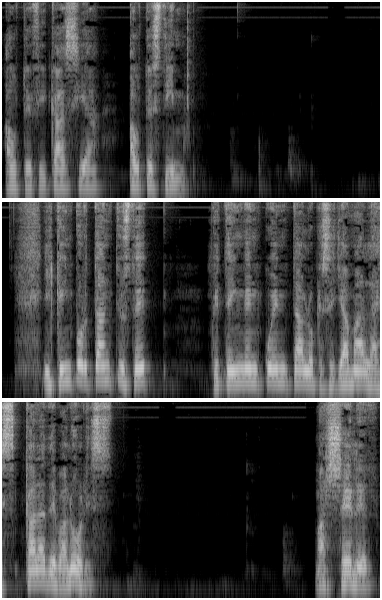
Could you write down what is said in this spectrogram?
autoeficacia, autoestima. Y qué importante usted que tenga en cuenta lo que se llama la escala de valores. Marceller,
